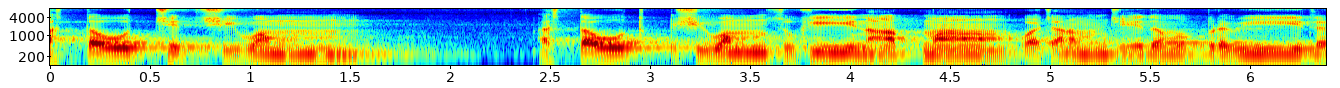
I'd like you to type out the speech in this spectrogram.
ಅಸ್ತೌಚ್ಛಿತ್ ಶಿವಂ, ಅಸ್ತೌತ್ ಶಿವಂ ಸುಖೀನಾತ್ಮ, ವಚನಂ ಚೇದಮಬ್ರವೀತ್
